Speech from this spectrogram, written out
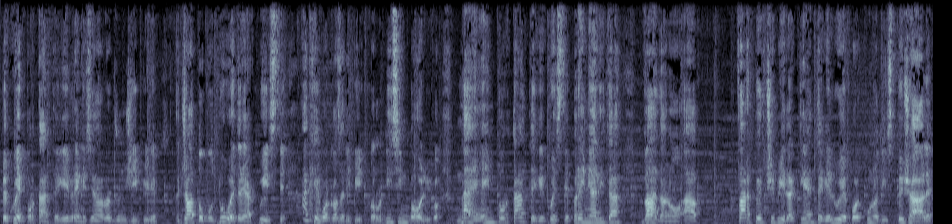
Per cui è importante che i premi siano raggiungibili già dopo due o tre acquisti, anche qualcosa di piccolo, di simbolico, ma è importante che queste premialità vadano a far percepire al cliente che lui è qualcuno di speciale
